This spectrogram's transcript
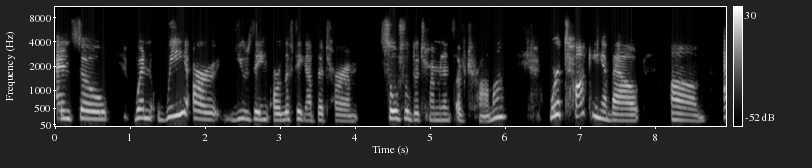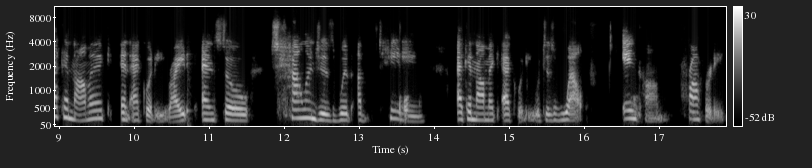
And so when we are using or lifting up the term social determinants of trauma, we're talking about um, economic inequity, right? And so challenges with obtaining economic equity, which is wealth, income, property.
